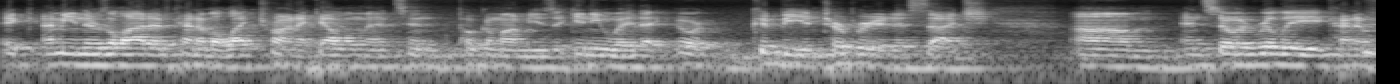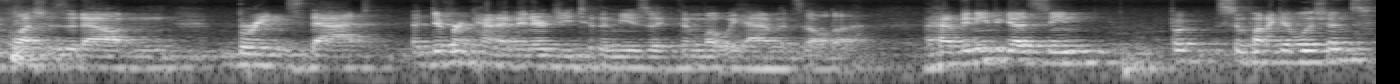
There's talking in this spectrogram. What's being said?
It, I mean, there's a lot of kind of electronic elements in Pokemon music anyway that or could be interpreted as such, um, and so it really kind of fleshes it out and brings that a different kind of energy to the music than what we have with Zelda. Have any of you guys seen Symphonic Evolutions?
